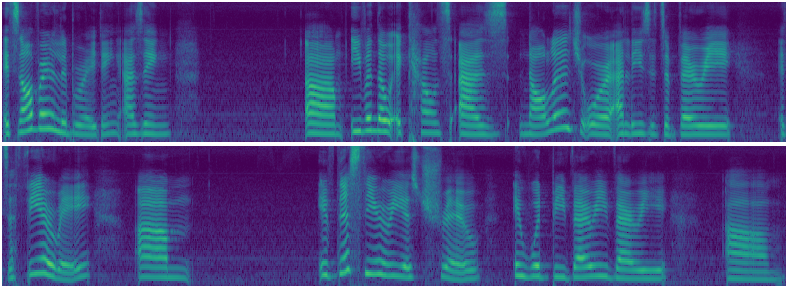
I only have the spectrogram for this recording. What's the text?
It's not very liberating as in um, even though it counts as knowledge or at least it's a very it's a theory um, if this theory is true it would be very very um,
